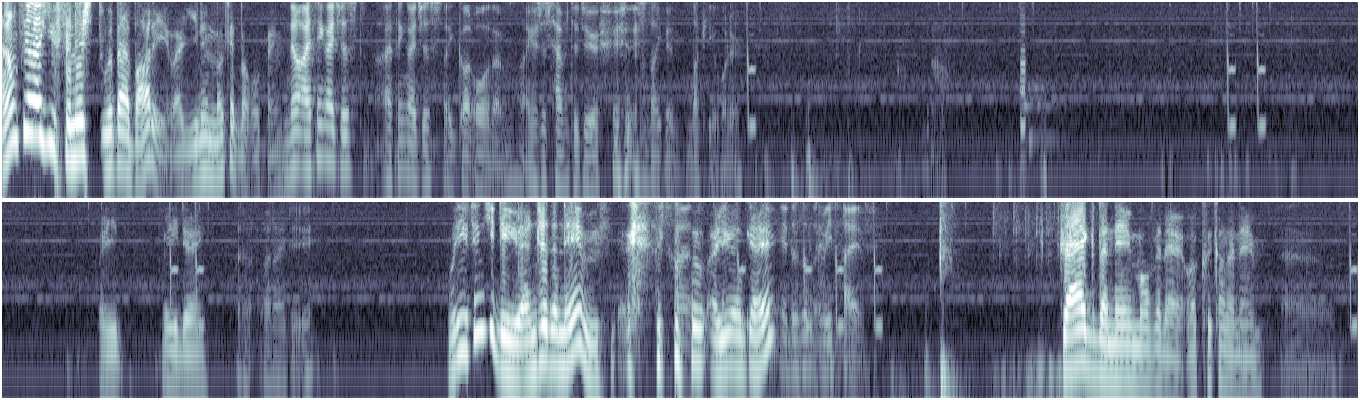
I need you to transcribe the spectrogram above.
I don't feel like you finished with that body. Like you didn't look at the whole thing. No, I think I just, I think I just like got all of them. Like I just happened to do it in like a lucky order. What are you What are you doing? What, do- what I do? What do you think you do? You enter the name. Uh, are you okay? It doesn't let me type. Drag the name over there, or click on the name. Uh,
